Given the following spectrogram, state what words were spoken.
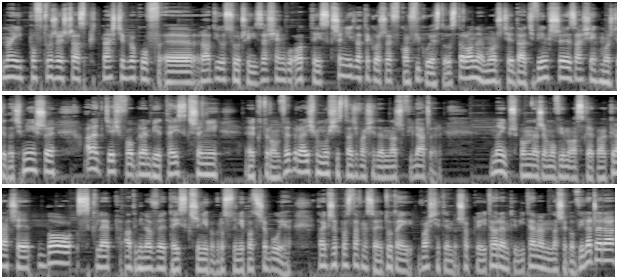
No i powtórzę jeszcze raz 15 bloków e, radiusu, czyli zasięgu od tej skrzyni, dlatego że w konfigu jest to ustalone. Możecie dać większy zasięg, możecie dać mniejszy, ale gdzieś w obrębie tej skrzyni, e, którą wybraliśmy, musi stać właśnie ten nasz villager. No i przypomnę, że mówimy o sklepach graczy, bo sklep adminowy tej skrzyni po prostu nie potrzebuje. Także postawmy sobie tutaj właśnie tym shop creatorem, tym itemem naszego villagera.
